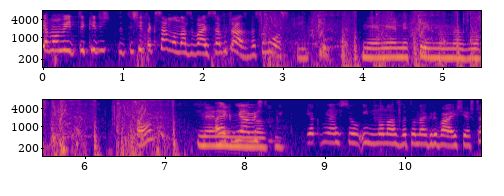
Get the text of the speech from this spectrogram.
Ja mam ty kiedyś, ty, ty się tak samo nazywałeś cały czas, Wesołowski. Nie, miałem jeszcze inną nazwę. Co? Miałem A jak inną miałeś, nazwę. jak miałeś tą inną nazwę, to nagrywałeś jeszcze?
